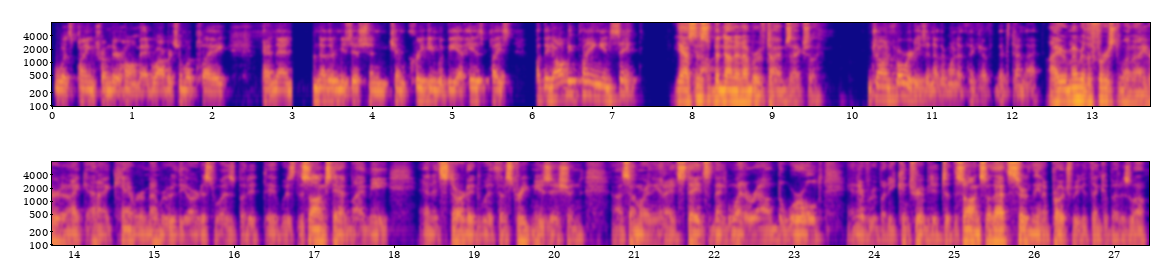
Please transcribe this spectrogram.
was playing from their home. Ed Robertson would play, and then another musician, Jim Creeggan, would be at his place, but they'd all be playing in sync. Yes, this has been done a number of times actually. John Fogerty's another one I think of that's done that. I remember the first one I heard, and I and I can't remember who the artist was, but it, it was the song "Stand by Me," and it started with a street musician uh, somewhere in the United States, and then went around the world, and everybody contributed to the song. So that's certainly an approach we could think about as well.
